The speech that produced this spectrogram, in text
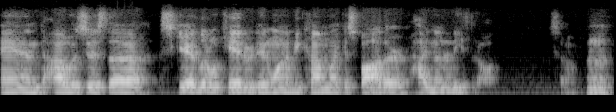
And I was just a scared little kid who didn't want to become like his father, hiding underneath it all. So. Mm.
